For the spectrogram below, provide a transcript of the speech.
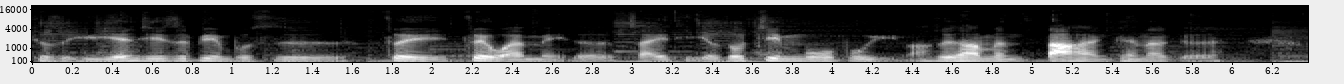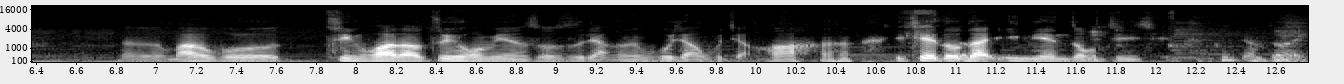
就是语言其实并不是最最完美的载体，有时候静默不语嘛，所以他们大汉跟那个那个马可波罗进化到最后面的时候，是两个人互相不讲话，一切都在意念中进行。对。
